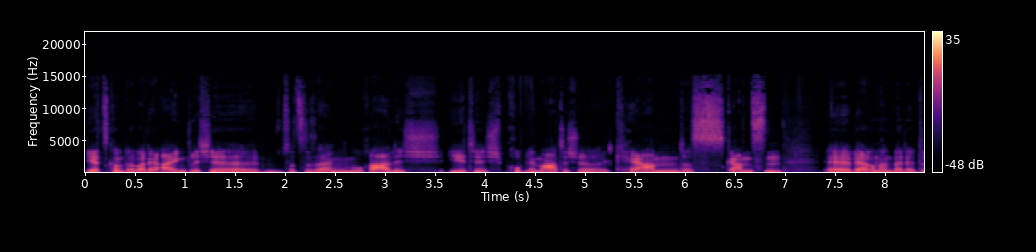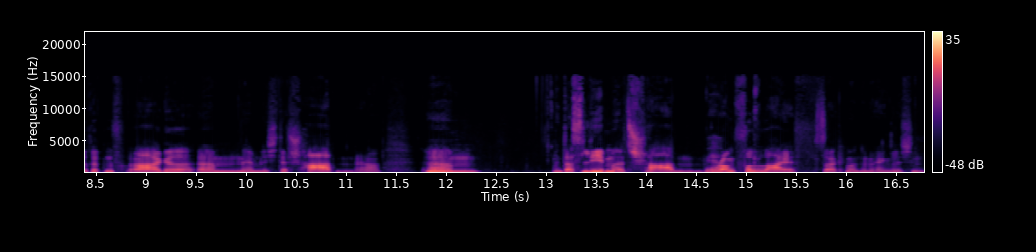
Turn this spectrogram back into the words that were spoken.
jetzt kommt aber der eigentliche sozusagen moralisch, ethisch problematische Kern des Ganzen, äh, wäre man bei der dritten Frage, ähm, nämlich der Schaden. Ja? Mhm. Ähm, das Leben als Schaden, ja. wrongful life, sagt man im Englischen.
